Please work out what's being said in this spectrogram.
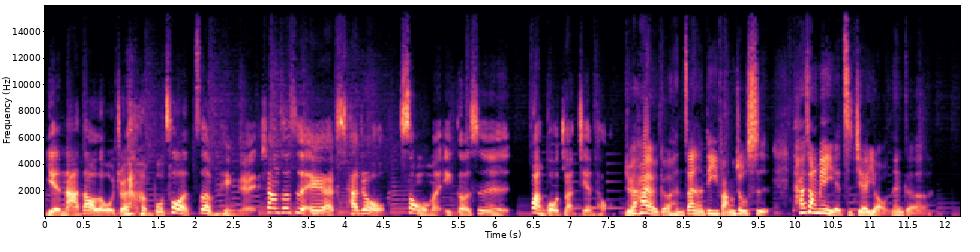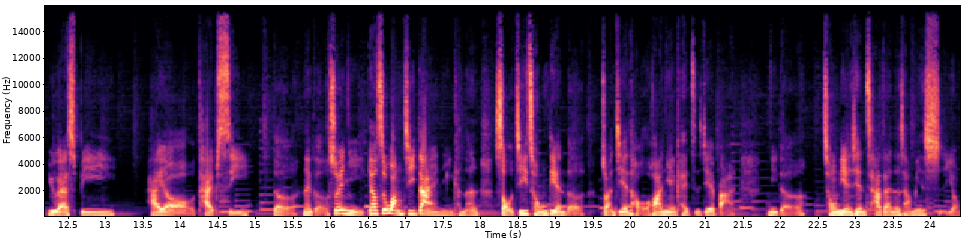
也拿到了我觉得很不错的赠品哎，像这次 A X 他就送我们一个是万国转接头，我觉得它有一个很赞的地方就是它上面也直接有那个 U S B 还有 Type C 的那个，所以你要是忘记带你可能手机充电的转接头的话，你也可以直接把你的充电线插在那上面使用。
